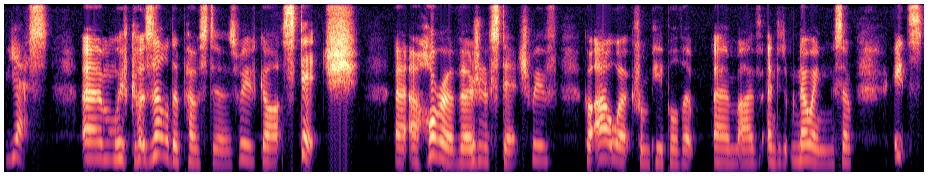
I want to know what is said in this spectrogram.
yes. Um, we've got Zelda posters. We've got Stitch, uh, a horror version of Stitch. We've got artwork from people that um, I've ended up knowing. So it's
